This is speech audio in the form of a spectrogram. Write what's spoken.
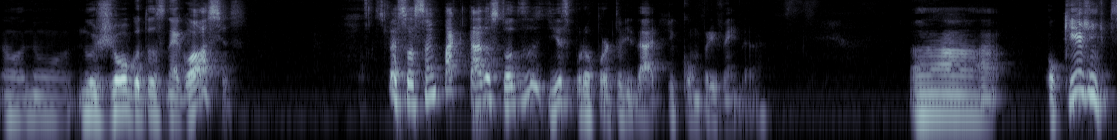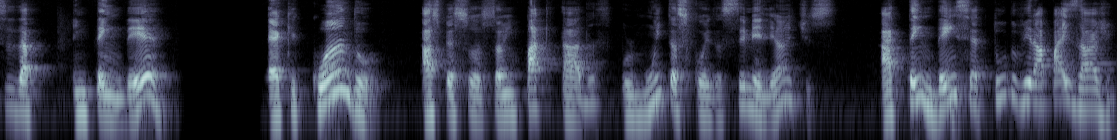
No, no, no jogo dos negócios, as pessoas são impactadas todos os dias por oportunidade de compra e venda. Né? Ah, o que a gente precisa entender é que quando as pessoas são impactadas por muitas coisas semelhantes, a tendência é tudo virar paisagem.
